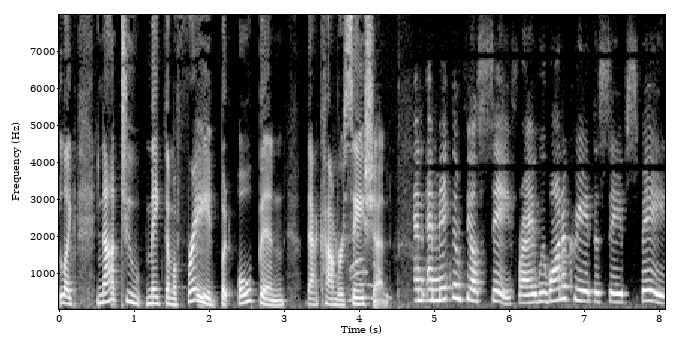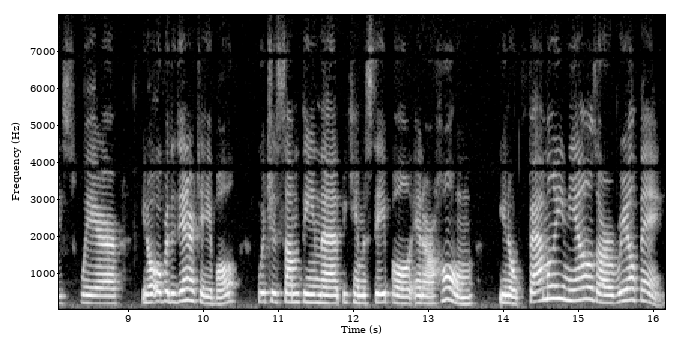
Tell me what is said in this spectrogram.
like not to make them afraid but open that conversation. And and make them feel safe right? We want to create the safe space where you know over the dinner table which is something that became a staple in our home. You know, family meals are a real thing.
